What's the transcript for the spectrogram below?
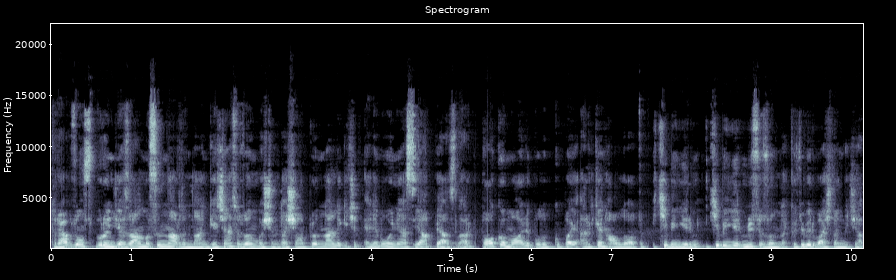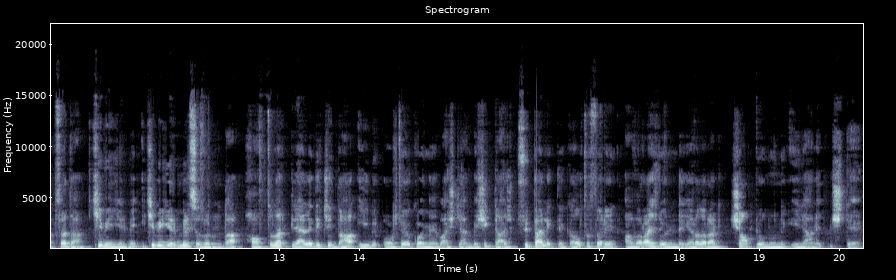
Trabzonspor'un ceza almasının ardından geçen sezon başında Şampiyonlar Ligi için eleme oynayan siyah beyazlar PAOK'a mağlup olup kupayı erken havlu atıp 2020-2021 sezonuna kötü bir başlangıç yapsa da 2020-2021 sezonunda haftalar ilerledikçe daha iyi bir ortaya koymaya başlayan Beşiktaş Süper Lig'de Galatasaray'ın avarajla önünde yer alarak şampiyonluğunu ilan etmişti.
